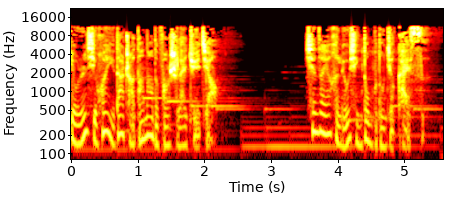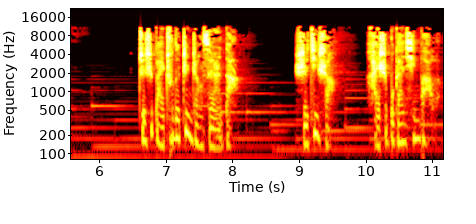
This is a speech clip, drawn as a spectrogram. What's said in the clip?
有人喜欢以大吵大闹的方式来绝交，现在也很流行动不动就开撕，只是摆出的阵仗虽然大，实际上还是不甘心罢了。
